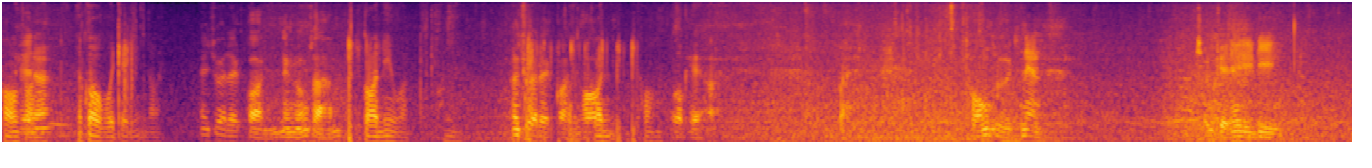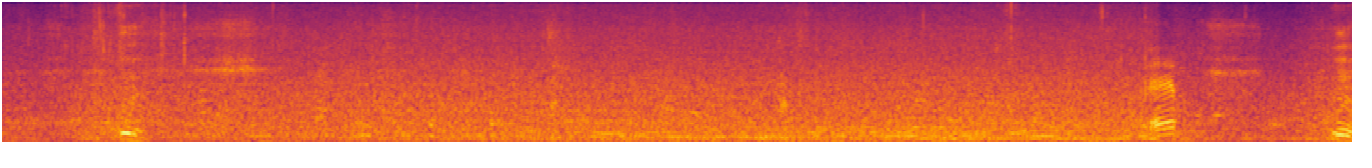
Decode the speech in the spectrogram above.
ท้องโอเคก่อนนะแล้วก็หัวใจนิดหน่อยให้ช่วยอะไรก่อนหนึ่งสองสามก้อนนิ้วก่อนให้ช่วยอะไรก่อนท้องก้อนท้องโอเคอะไปท้องอืดแน่นสังเกตให้ดีๆอืมปึ๊บอืม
